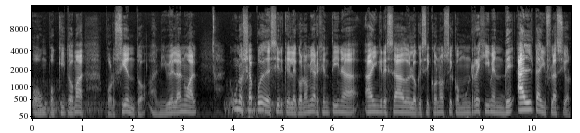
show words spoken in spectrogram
o un poquito más por ciento a nivel anual, uno ya puede decir que la economía argentina ha ingresado en lo que se conoce como un régimen de alta inflación.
